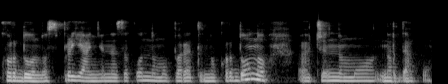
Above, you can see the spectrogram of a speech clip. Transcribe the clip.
кордону, сприяння незаконному перетину кордону е, чинному нардепу.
